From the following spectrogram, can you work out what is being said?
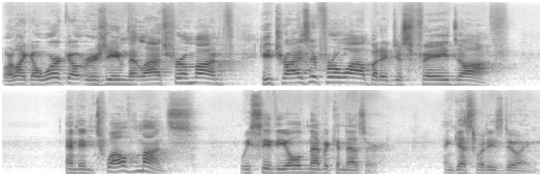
or like a workout regime that lasts for a month. He tries it for a while, but it just fades off. And in 12 months, we see the old Nebuchadnezzar and guess what he's doing?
